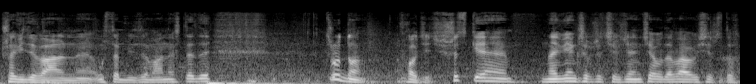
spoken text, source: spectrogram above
przewidywalne, ustabilizowane, wtedy trudno wchodzić. Wszystkie największe przedsięwzięcia udawały się, czy to w,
